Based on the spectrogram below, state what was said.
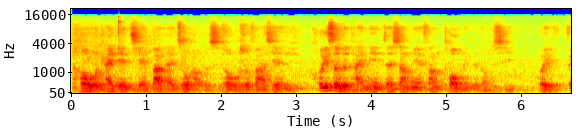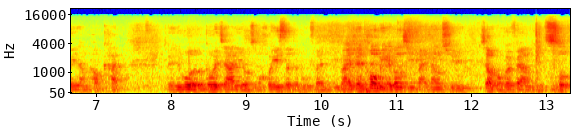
然后我开店前吧台做好的时候，我就发现灰色的台面在上面放透明的东西会非常好看。对，如果各位家里有什么灰色的部分，你把一些透明的东西摆上去，效果会非常不错。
